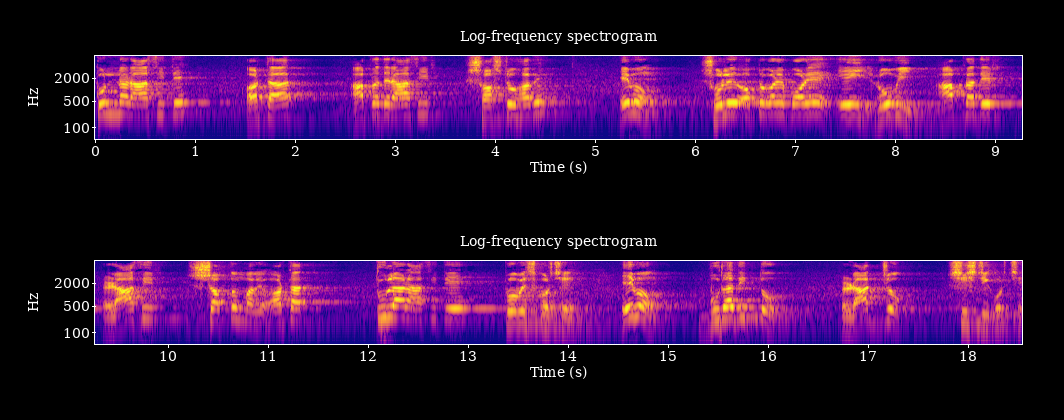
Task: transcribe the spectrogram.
কন্যা রাশিতে, অর্থাৎ আপনাদের রাশির ষষ্ঠভাবে এবং ষোলোই অক্টোবরের পরে এই রবি আপনাদের রাশির সপ্তমভাবে, অর্থাৎ তুলা রাশিতে প্রবেশ করছে এবং বুধাদিত্য রাজ্য সৃষ্টি করছে।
